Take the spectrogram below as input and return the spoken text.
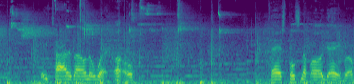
They tired as I don't know what. Uh oh. Cash posting up all game, bro.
